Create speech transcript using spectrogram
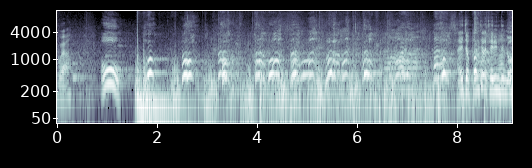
뭐야? 아니 저 본체가 제일 힘든 거.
